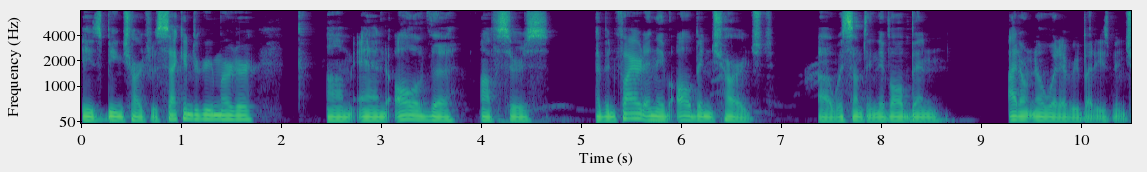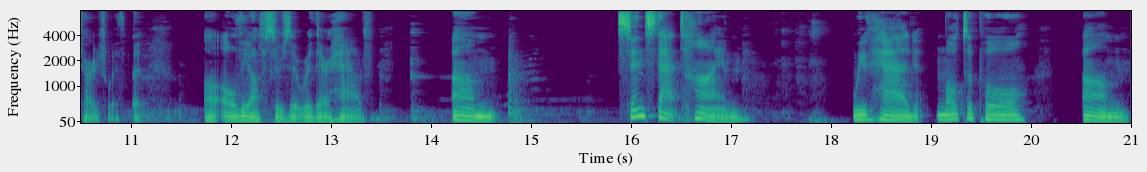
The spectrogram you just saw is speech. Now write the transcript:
is being charged with second degree murder. Um, and all of the officers have been fired and they've all been charged uh, with something. They've all been i don't know what everybody's been charged with but uh, all the officers that were there have. Um, since that time we've had multiple um,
